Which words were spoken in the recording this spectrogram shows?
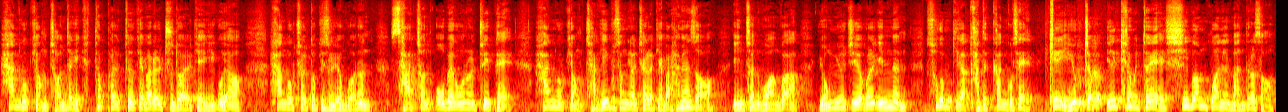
한국형 전자기 캐터펄트 개발을 주도할 계획이고요. 한국철도기술연구원은 4,500억 원을 투입해 한국형 자기부상 열차를 개발하면서 인천공항과 용류 지역을 잇는 소금기가 가득한 곳에 길이 6.1km의 시범 구간을 만들어서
